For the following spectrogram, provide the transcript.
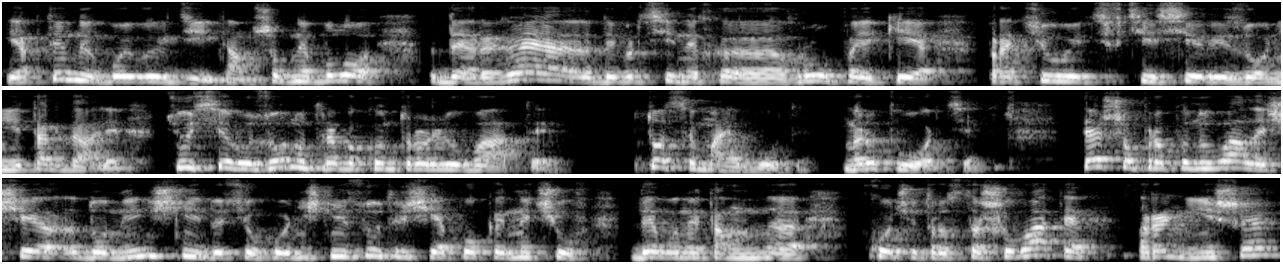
і активних бойових дій, там щоб не було ДРГ, диверсійних е, груп, які працюють в цій сірій зоні, і так далі. Цю сіру зону треба контролювати. Хто це має бути? Миротворці. Те, що пропонували ще до нинішньої, до сьогоднішньої зустрічі, я поки не чув, де вони там е, хочуть розташувати раніше.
